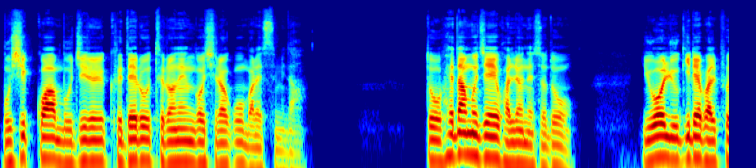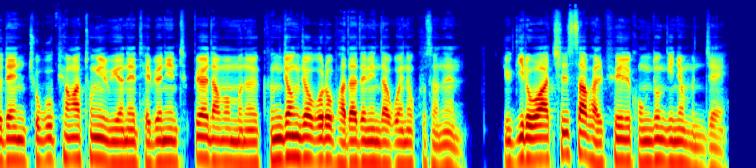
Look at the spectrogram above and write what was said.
무식과 무지를 그대로 드러낸 것이라고 말했습니다. 또 회담 의제에 관련해서도 6월 6일에 발표된 조국 평화통일위원회 대변인 특별담원문을 긍정적으로 받아들인다고 해놓고서는 6.15와 7.4 발표일 공동기념 문제,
